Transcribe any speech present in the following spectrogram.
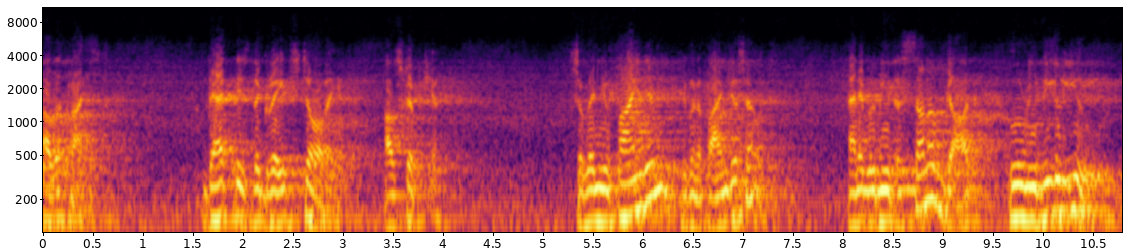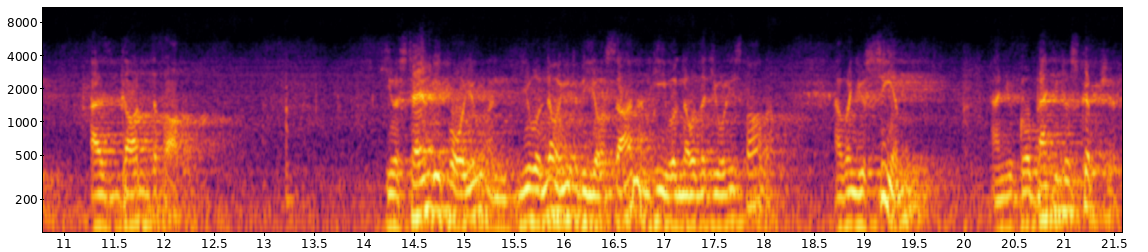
other Christ. That is the great story of Scripture. So when you find him, you're going to find yourself. And it will be the Son of God who will reveal you as God the Father. He will stand before you, and you will know him to be your son, and he will know that you are his father. And when you see him, and you go back into Scripture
